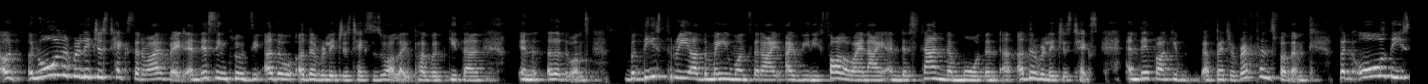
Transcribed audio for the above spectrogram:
on all the religious texts that I've read, and this includes the other other religious texts as well, like Bhagavad Gita and other ones. But these three are the main ones that I, I really follow, and I understand them more than other religious texts, and therefore I give a better reference for them. But all these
